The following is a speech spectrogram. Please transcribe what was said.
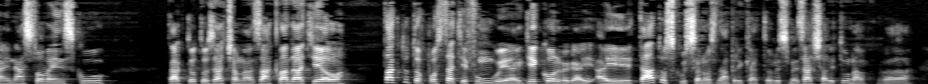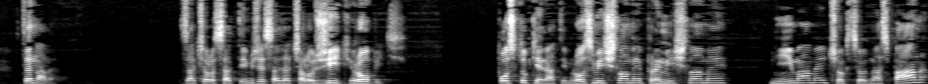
aj na Slovensku. Takto to začal náš zakladateľ. Takto to v podstate funguje aj kdekoľvek. Aj, aj táto skúsenosť napríklad, ktorú sme začali tu na, v, v Trnave. Začalo sa tým, že sa začalo žiť, robiť. Postupne nad tým rozmýšľame, premýšľame, vnímame, čo chce od nás pán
